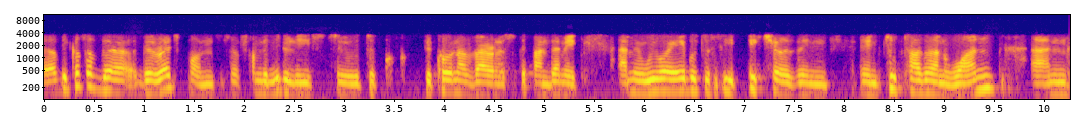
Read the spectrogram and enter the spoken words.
uh, because of the the response from the Middle East to to the coronavirus, the pandemic, I mean, we were able to see pictures in in 2001 and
